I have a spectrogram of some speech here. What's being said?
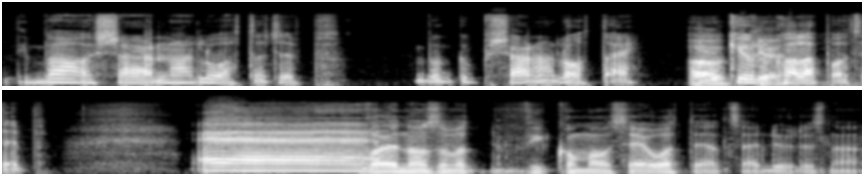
det är bara att köra några låtar typ. Bara gå upp och köra några låtar. Det är kul Okej. att kolla på typ. Eh, Var det någon som var, fick komma och säga åt dig att så här, du lyssnar?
